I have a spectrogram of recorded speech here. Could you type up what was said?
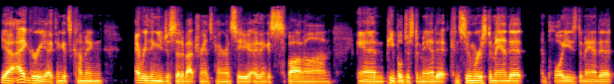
Yeah, I agree. I think it's coming. Everything you just said about transparency, I think is spot on. And people just demand it. Consumers demand it employees demand it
